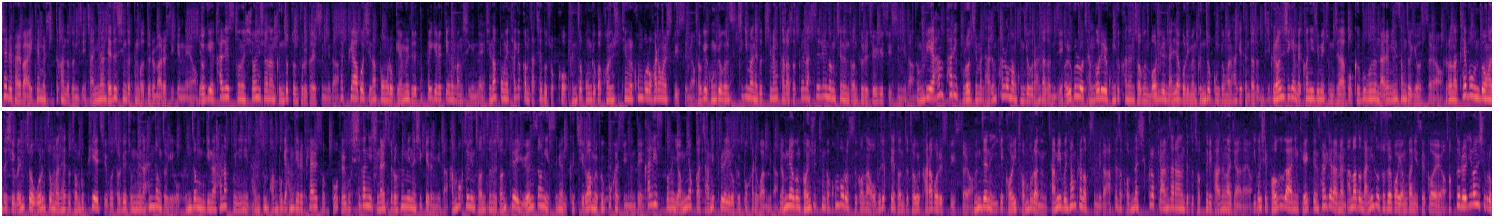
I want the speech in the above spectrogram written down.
시체를 밟아 아이템을 습득한다든지 잔인한 데드씬 같은 것들을 말할 수 있겠네요. 여기에 칼리스토는 시원시원한 근접 전투를 더했습니다. 회피하고 진압봉으로 괴물들의 뚝배기를 깨는 방식인데 진압봉의 타격감 자체도 좋고 근접 공격과 건 슈팅을 콤보로 활용할 수도 있으며 적의 공격은 스치기만 해도 치명타라서 꽤나 스릴 넘치는 전투를 즐길 수 있습니다. 좀비의 한 팔이 부러지면 다른 팔로만 공격을 한다든지 얼굴로 장거리를 공격하는 적은 머리를 날려버리면 근접 공격만 하게 된다든지 그런 식의 메커니즘이 존재하고 그 부분은 나름 인상적이었어요. 그러나 태보 운동하듯 이 왼쪽 오른쪽만 해도 전부 피해지고 적의 종류는 한정적이고 근접 무기는 하나뿐이니 단순 반복의 한계를 피할 수 없고 결국 시간이 지날수록 흥미는 식게 됩니다. 반복적인 전투는 전투에 유연성이 있으면 그 지루함을 극복할 수 있는데 칼리스토는 염력과 잠입 플레이로 극복하려고 합니다. 염력은 건슈팅과 콤보로 쓰거나 오브젝트에 던져 적을 갈아버릴 수도 있어요. 문제는 이게 거의 전부라는 거. 잠입은 형편없습니다. 앞에서 겁나 시끄럽게 암살하는데도 적들이 반응하지 않아요. 이것이 버그가 아닌 계획된 설계라면 아마도 난이도 조절과 연관이 있을 거예요. 적들을 이런 식으로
